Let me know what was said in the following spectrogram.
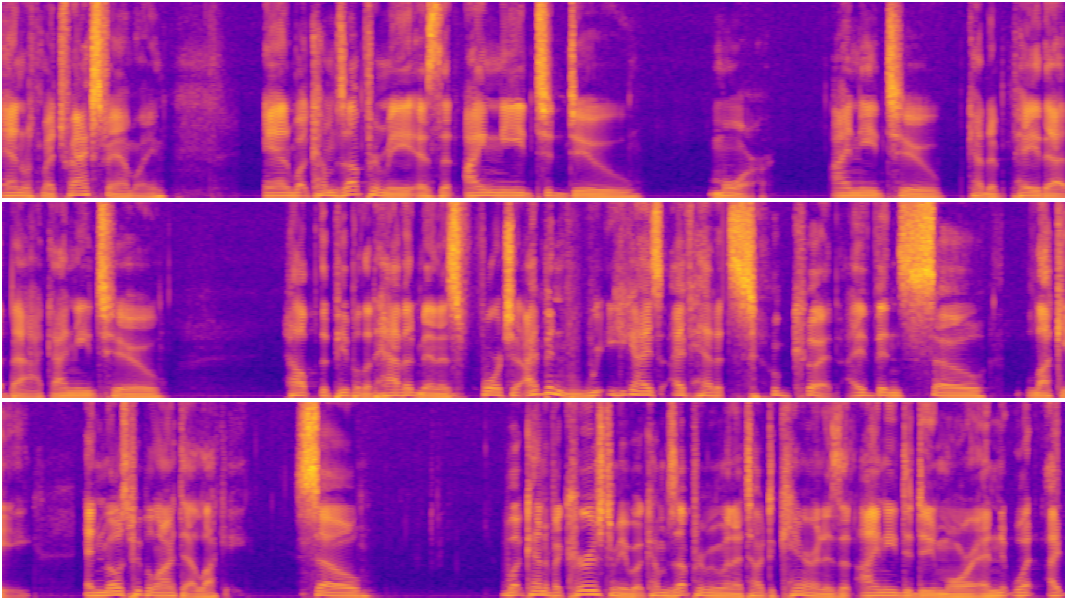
and with my tracks family. And what comes up for me is that I need to do more. I need to kind of pay that back. I need to help the people that haven't been as fortunate. I've been, you guys, I've had it so good. I've been so lucky. And most people aren't that lucky. So, what kind of occurs to me, what comes up for me when I talk to Karen is that I need to do more. And what I,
